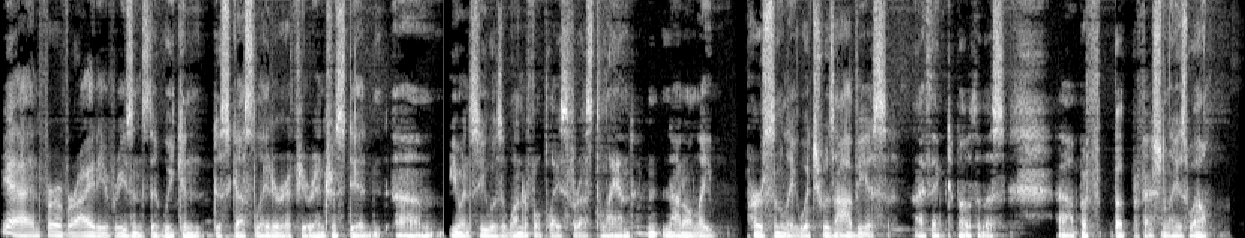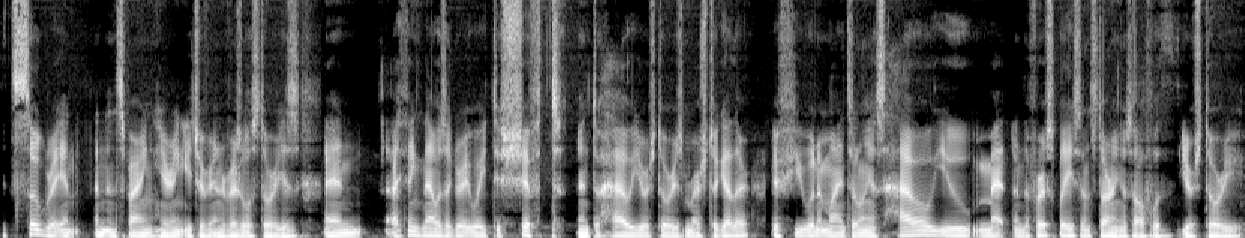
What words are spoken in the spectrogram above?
Yeah, and for a variety of reasons that we can discuss later if you're interested, um, UNC was a wonderful place for us to land, not only personally, which was obvious, I think, to both of us, uh, but, but professionally as well. It's so great and, and inspiring hearing each of your individual stories. And I think that was a great way to shift into how your stories merge together. If you wouldn't mind telling us how you met in the first place and starting us off with your story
